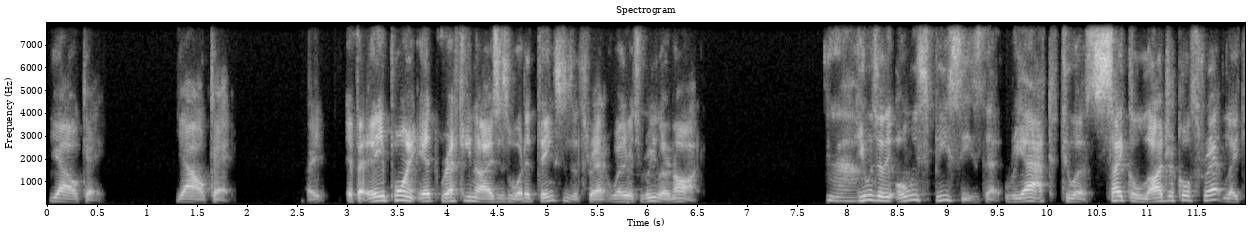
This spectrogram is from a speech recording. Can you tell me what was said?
yeah, okay, yeah, okay, right? If at any point it recognizes what it thinks is a threat, whether it's real or not, yeah. humans are the only species that react to a psychological threat. Like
